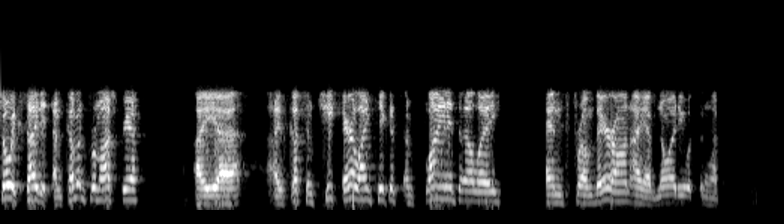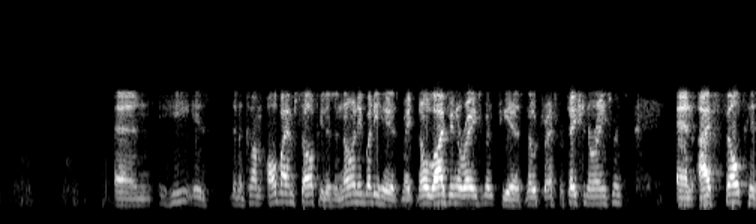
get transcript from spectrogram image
so excited. I'm coming from Austria. I uh, I've got some cheap airline tickets. I'm flying into LA, and from there on, I have no idea what's going to happen." And he is going to come all by himself. He doesn't know anybody. He has made no lodging arrangements. He has no transportation arrangements and I felt his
